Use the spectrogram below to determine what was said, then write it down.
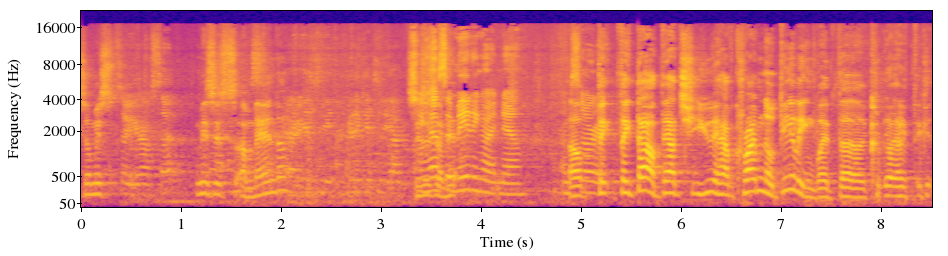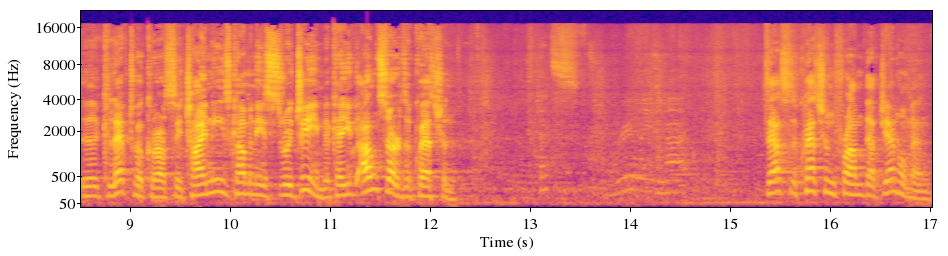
So, Miss, So you're all set? Mrs. Amanda, She This has a a meeting right now. I'm uh, sorry. they, they doubt that you have criminal dealing with the uh, uh, kleptocracy Chinese Communist regime. Can you answer the question? That's really not. That's the question from that gentleman.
